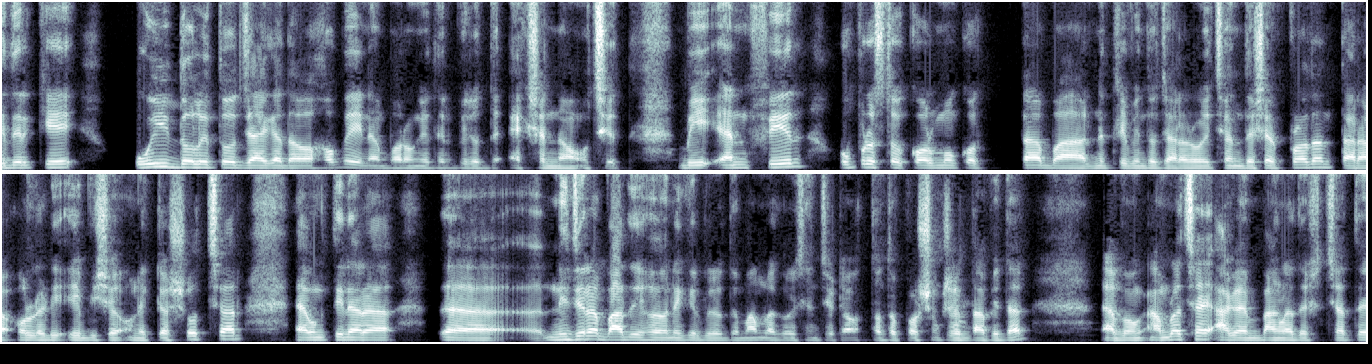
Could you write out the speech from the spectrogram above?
এদেরকে ওই দলে তো জায়গা দেওয়া হবেই না, বরং এদের বিরুদ্ধে অ্যাকশন নেওয়া উচিত। বিএনপির উপরস্থ কর্মকর্তা বা নেতৃবৃন্দ যারা রয়েছেন দেশের প্রধান, তারা অলরেডি এই বিষয়ে অনেকটা সোচ্চার এবং তিনারা নিজেরা বাদী হয়ে অনেকের বিরুদ্ধে মামলা করেছেন যেটা অত্যন্ত প্রশংসার দাবিদার এবং আমরা চাই আগামী বাংলাদেশ যাতে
